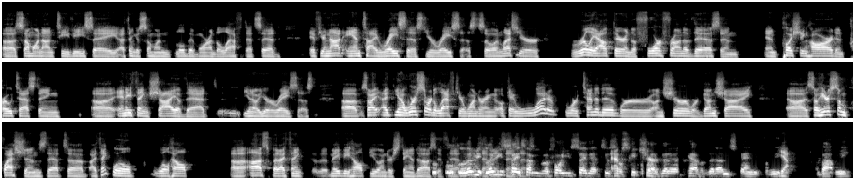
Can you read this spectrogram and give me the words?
uh, someone on TV say, I think it's someone a little bit more on the left that said, if you're not anti-racist, you're racist. So unless you're really out there in the forefront of this and and pushing hard and protesting, uh, anything shy of that, you know, you're a racist. Uh, so I, I, you know, we're sort of left here wondering, okay, what are, we're tentative, we're unsure, we're gun shy. Uh, so here's some questions that uh, I think will will help us, but I think maybe help you understand us. If that, let if me that let me say sense. something before you say that too, so Abs- people sure. have, good, have a good understanding for me Yeah. about me.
